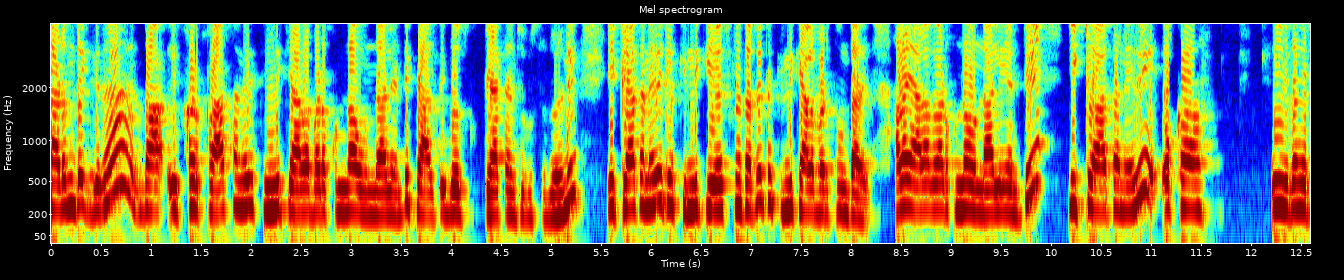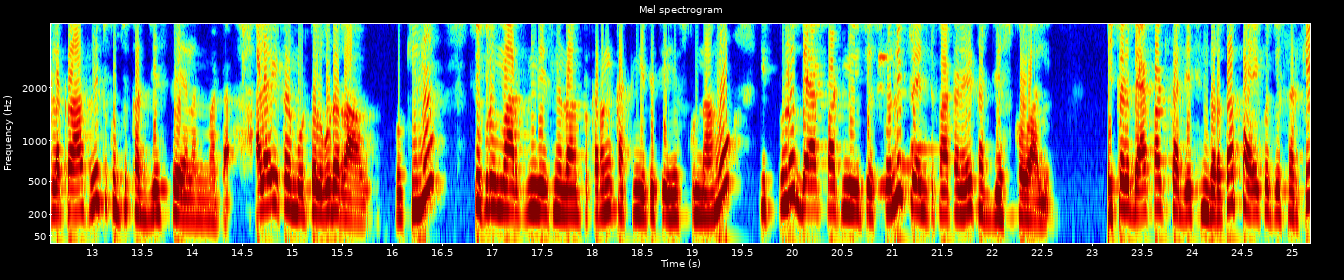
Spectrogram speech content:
నడుం దగ్గర ఇక్కడ క్లాత్ అనేది కిందికి ఏలబడకుండా ఉండాలి అంటే ప్రాల్తీ బ్లౌజ్ క్లాత్ అని చూపిస్తుంది చూడండి. ఈ క్లాత్ అనేది ఇట్లా కిందికి వేసుకున్న తర్వాత ఇట్లా కిందికి ఏలబడుతూ ఉంటుంది. అలా ఏలబడకుండా ఉండాలి అంటే ఈ క్లాత్ అనేది ఒక ఈ విధంగా ఇట్లా క్రాస్ ఇట్లా కొంచెం కట్ చేసి చేయాలన్నమాట. అలాగే ఇక్కడ ముట్టలు కూడా రావు. ఓకేనా? సో ఇప్పుడు మార్కింగ్ చేసిన దాని ప్రకారం కటింగ్ అయితే చేసుకున్నాము. ఇప్పుడు బ్యాక్ పార్ట్ని యూజ్ చేసుకొని ఫ్రంట్ పార్ట్ అనేది కట్ చేసుకోవాలి. ఇక్కడ బ్యాక్ పార్ట్ కట్ చేసిన తర్వాత పైకి వచ్చేసరికి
